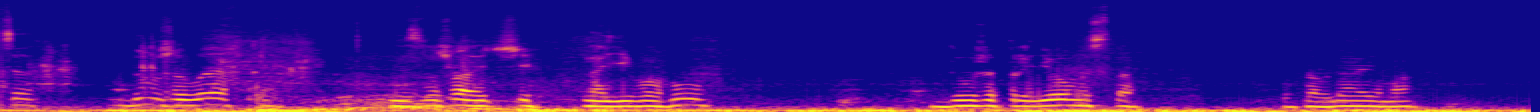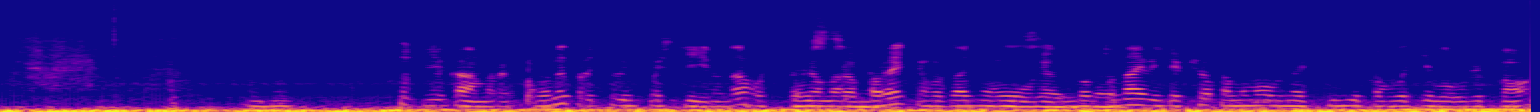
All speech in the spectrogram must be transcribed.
Керується дуже легко, незважаючи на її вагу. Дуже прийомиста, управляєма. Тут є камери, вони працюють постійно, да? ось це камера переднього, заднього огляду. Тобто навіть якщо там умовно FPV влетіло у вікно,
